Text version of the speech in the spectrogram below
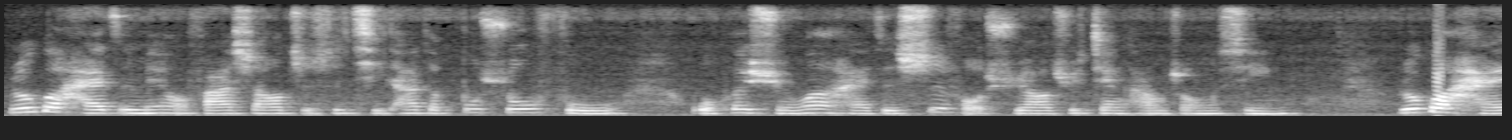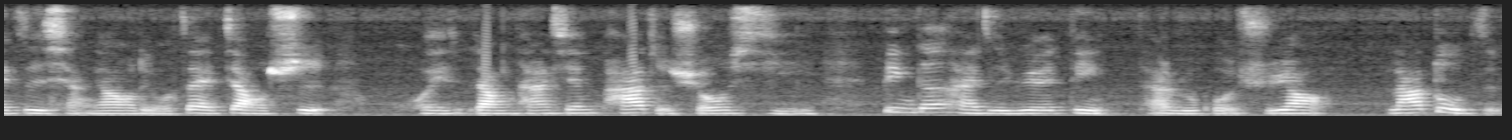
如果孩子没有发烧，只是其他的不舒服，我会询问孩子是否需要去健康中心。如果孩子想要留在教室，会让他先趴着休息，并跟孩子约定，他如果需要拉肚子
